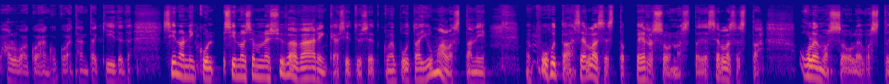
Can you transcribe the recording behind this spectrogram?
haluaako hän koko ajan häntä kiitetä. Siinä on, niin kuin, siinä on semmoinen syvä väärinkäsitys, että kun me puhutaan Jumalasta, niin me puhutaan sellaisesta persoonasta ja sellaisesta olemassa olevasta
